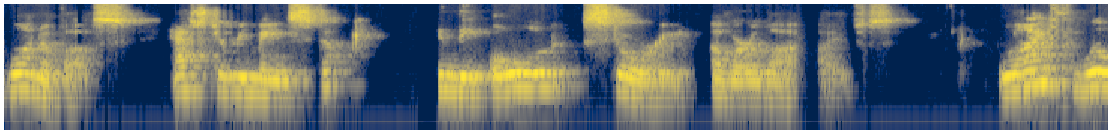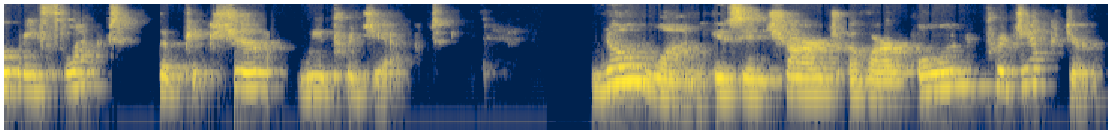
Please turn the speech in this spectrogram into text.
one of us has to remain stuck in the old story of our lives. Life will reflect the picture we project. No one is in charge of our own projector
